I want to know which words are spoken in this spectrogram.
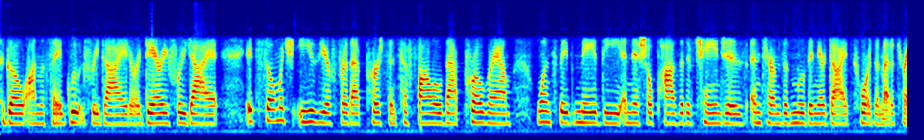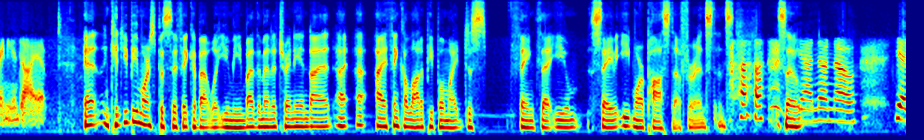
to go on, let's say, a gluten-free diet or a dairy-free diet, it's so much easier for that person to follow that program once they've made the initial positive changes in terms of moving their diet towards a Mediterranean diet. And could you be more specific about what you mean by the Mediterranean diet? I, I, I think a lot of people might just think that you say eat more pasta, for instance. So yeah, no, no. Yeah,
